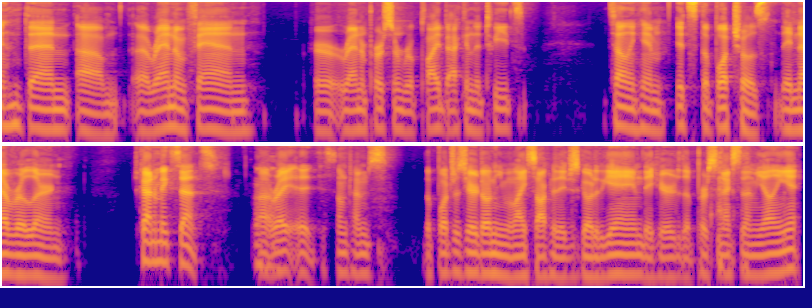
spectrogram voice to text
and then um a random fan or a random person replied back in the tweets telling him it's the pochos they never learn which kind of makes sense uh, Uh-huh. right? It, sometimes the pochos here don't even like soccer. They just go to the game. They hear the person next to them yelling it,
